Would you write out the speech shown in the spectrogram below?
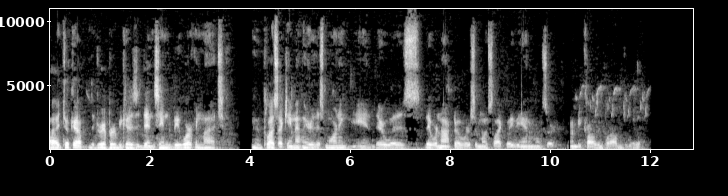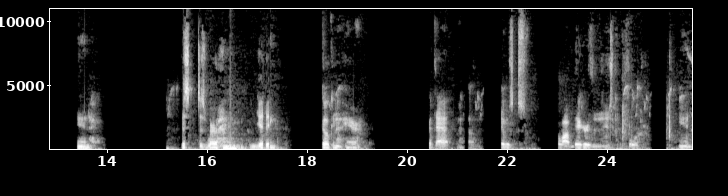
I took out the dripper because it didn't seem to be working much. And plus, I came out here this morning and there was they were knocked over, so most likely the animals are going to be causing problems with it. And this is where I'm getting coconut hair. At that. Uh, it was a lot bigger than this before. And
